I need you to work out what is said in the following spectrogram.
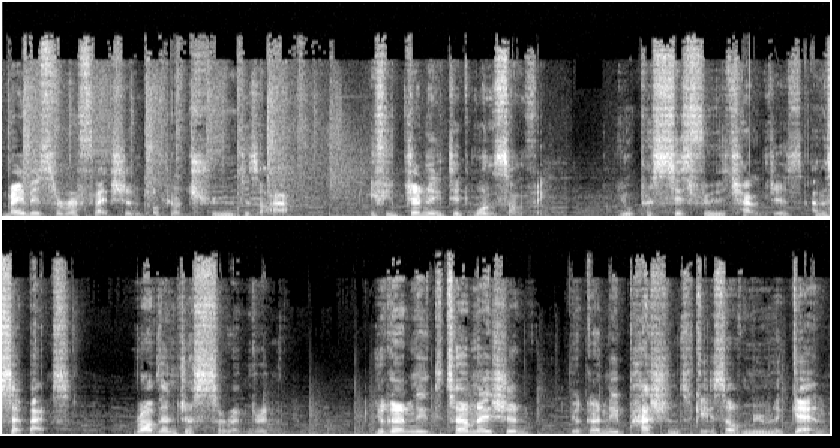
maybe it's a reflection of your true desire. If you genuinely did want something, you'll persist through the challenges and the setbacks rather than just surrendering. You're going to need determination, you're going to need passion to get yourself moving again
